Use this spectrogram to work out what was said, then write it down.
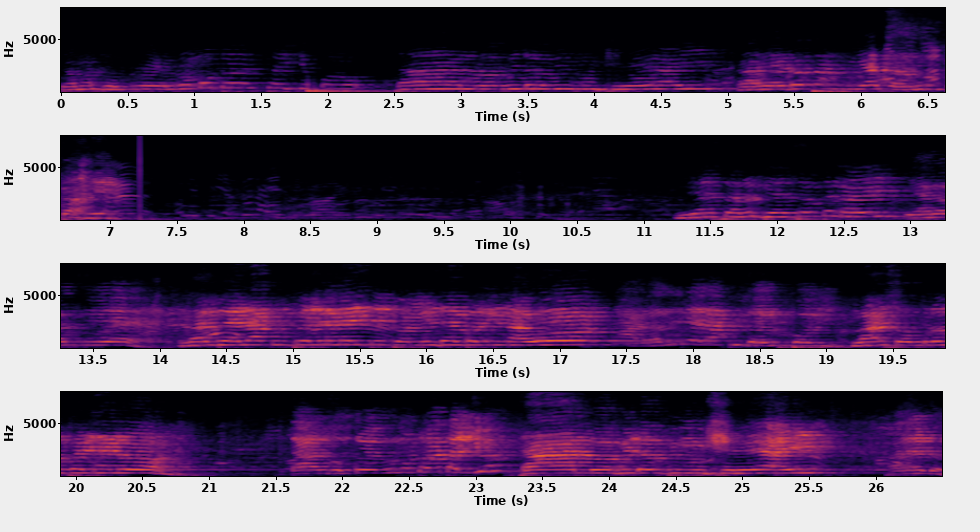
તમારો છોકરો એવડો મોટો થઈ ગયો પાવ. તાર લવી લવી મૂછે આવી તારે તો તાર મિયા ચાલુ પાહે ચાલુ ગેસો કે નહીં? ગેરસ છે ના બે લાખ રૂપિયા લે નહીં તે જમીનદાર બની નાઓ તારા બે લાખની જરૂર પડી. મારો છોકરો પણ નાનો તાર છોકરો એવડો મોટો થઈ ગયો? તાર લવી લવી મૂછે આવી તારે તો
